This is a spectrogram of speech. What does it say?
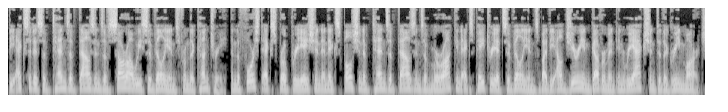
the exodus of tens of thousands of Sahrawi civilians from the country, and the forced expropriation and expulsion of tens of thousands of Moroccan expatriate civilians by the Algerian government in reaction to the Green March.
